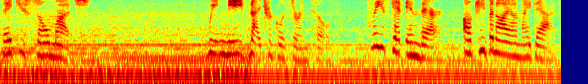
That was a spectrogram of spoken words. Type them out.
Thank you so much. We need nitroglycerin pills. Please get in there. I'll keep an eye on my dad.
